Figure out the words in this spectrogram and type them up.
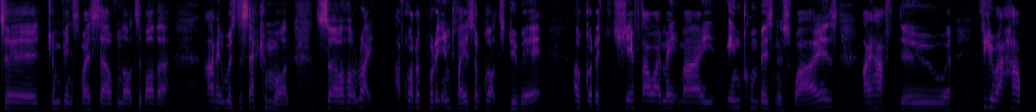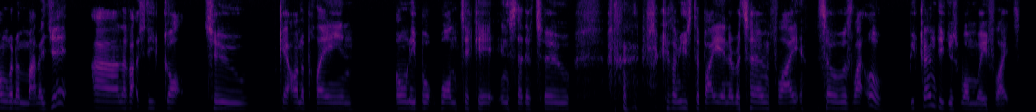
to convince myself not to bother? And it was the second one. So I thought, right, I've got to put it in place. I've got to do it. I've got to shift how I make my income business wise. I have to figure out how I'm going to manage it. And I've actually got to get on a plane, only book one ticket instead of two, because I'm used to buying a return flight. So it was like, oh, we can do just one way flights.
